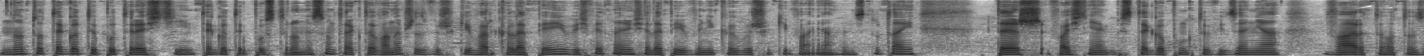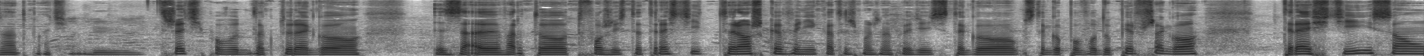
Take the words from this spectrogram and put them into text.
no to tego typu treści, tego typu strony są traktowane przez wyszukiwarkę lepiej, wyświetlają się lepiej w wynikach wyszukiwania, więc tutaj też właśnie jakby z tego punktu widzenia warto o to zadbać. Mm, trzeci powód, dla którego za, warto tworzyć te treści, troszkę wynika też można powiedzieć z tego, z tego powodu pierwszego. Treści są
